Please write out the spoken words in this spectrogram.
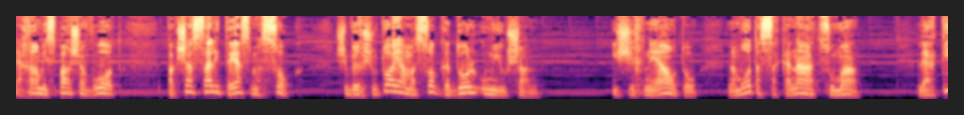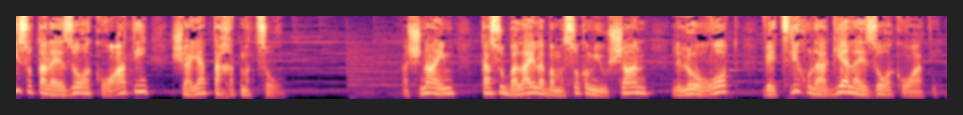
לאחר מספר שבועות פגשה סלי טייס מסוק, שברשותו היה מסוק גדול ומיושן. היא שכנעה אותו, למרות הסכנה העצומה, להטיס אותה לאזור הקרואטי שהיה תחת מצור. השניים טסו בלילה במסוק המיושן ללא אורות והצליחו להגיע לאזור הקרואטי.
